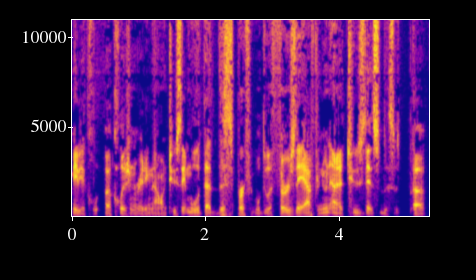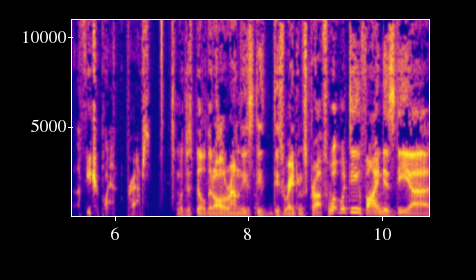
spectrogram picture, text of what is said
Maybe a, cl- a, collision rating now on Tuesday. Well, that this is perfect. We'll do a Thursday afternoon and a Tuesday. So this is a future plan, perhaps. We'll just build it all around these these, these ratings drops. What what do you find is the uh,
